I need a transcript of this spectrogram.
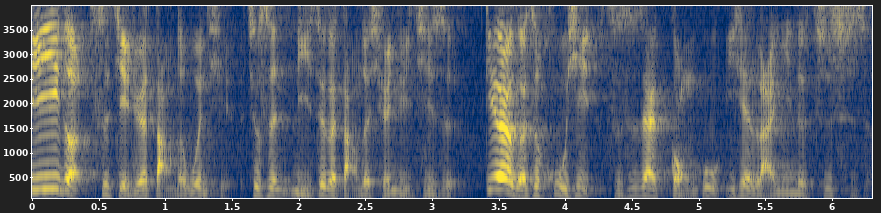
第一个是解决党的问题，就是你这个党的选举机制；第二个是互信，只是在巩固一些蓝营的支持者；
